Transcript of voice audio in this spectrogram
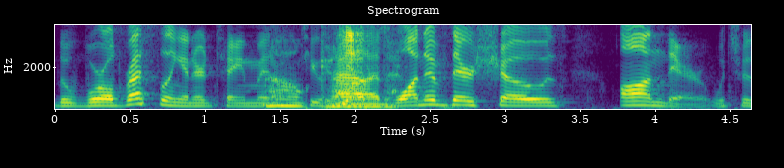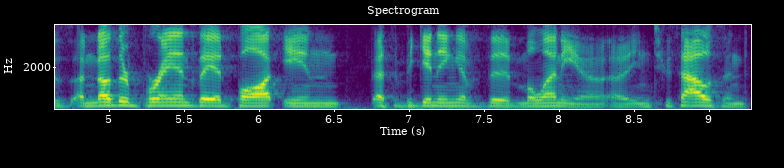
the World Wrestling Entertainment Oh, to God. have one of their shows on there, which was another brand they had bought in at the beginning of the millennia uh, in 2000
